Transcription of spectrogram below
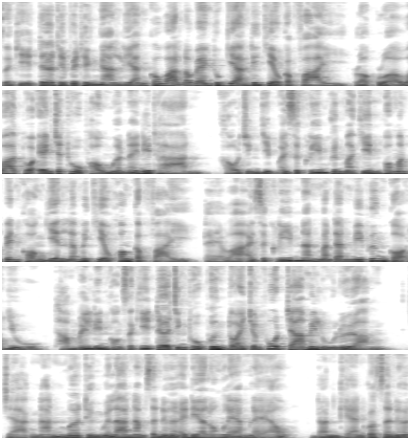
สกีเตอร์ที่ไปถึงงานเลี้ยงก็หวาดระแวงทุกอย่างที่เกี่ยวกับไฟ เพราะกลัวว่าตัวเองจะถูกเผาเหมือนในนิทาน เขาจึงหยิบไอศครีมขึ้นมากินเพราะมันเป็นของเย็นและไม่เกี่ยวข้องกับไฟ แต่ว่าไอศครีมนั้นมันดันมีพึ่งเกาะอยู่ทำให้ลิ้นของสกีเตอร์จึงถูกพึ่งต่อยจนพูดจาไม่หลูเรื่อง จากนั้นเมื่อถึงเวลานำเสนอไอเดียโรงแรมแล้วดันแคนก็เสนอ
